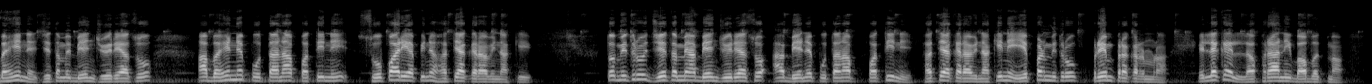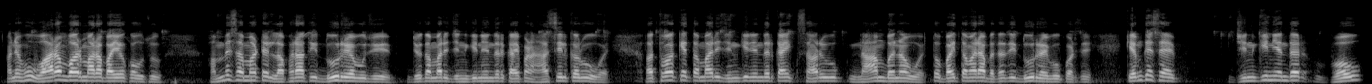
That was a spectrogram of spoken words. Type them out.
બહેને જે તમે બેન જોઈ રહ્યા છો, આ બહેને પોતાના પતિની સોપારી આપીને હત્યા કરાવી નાખી. તો મિત્રો, જે તમે આ બેન જોઈ રહ્યા છો, આ બેને પોતાના પતિની હત્યા કરાવી નાખીને એ પણ મિત્રો પ્રેમ પ્રકરણમાં, એટલે કે લફરાની બાબતમાં. અને હું વારંવાર મારા ભાઈઓ કહું છું, હંમેશા માટે લફરાથી દૂર રહેવું જોઈએ. જો તમારી જિંદગીની અંદર કાંઈ પણ હાસિલ કરવું હોય, અથવા કે તમારી જિંદગીની અંદર કાંઈક સારું નામ બનાવવું હોય, તો ભાઈ તમારે આ બધાથી દૂર રહેવું પડશે. કેમ કે સાહેબ જિંદગીની અંદર વહુ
